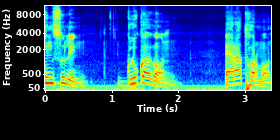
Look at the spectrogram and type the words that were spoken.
insulin, glucagon, parathormone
